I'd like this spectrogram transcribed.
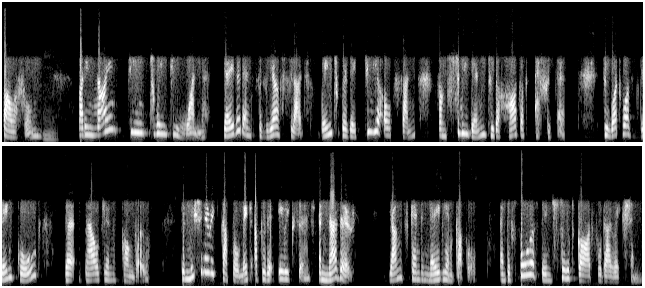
Powerful. Hmm. But in 1921, David and Severe Flood went with their two-year-old son from Sweden to the heart of Africa, to what was then called the Belgian Congo. The missionary couple met up with the Ericsons, another young Scandinavian couple, and the four of them sought God for direction.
